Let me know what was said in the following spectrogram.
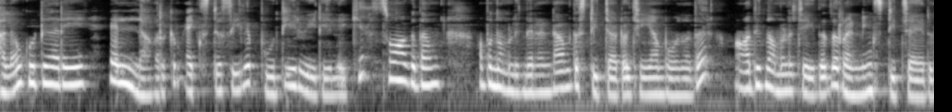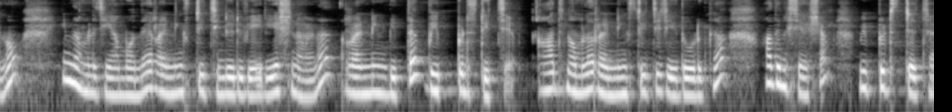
ഹലോ കൂട്ടുകാരെ എല്ലാവർക്കും എക്സ്റ്റസിയിലെ പുതിയൊരു വീഡിയോയിലേക്ക് സ്വാഗതം. അപ്പോൾ നമ്മൾ ഇന്ന് രണ്ടാമത്തെ സ്റ്റിച്ചാട്ടോ ചെയ്യാൻ പോകുന്നത്. ആദ്യം നമ്മൾ ചെയ്തത് റണ്ണിങ് സ്റ്റിച്ചായിരുന്നു ഇന്ന് നമ്മൾ ചെയ്യാൻ പോകുന്നത് റണ്ണിങ് സ്റ്റിച്ചിന്റെ ഒരു വേരിയേഷനാണ് റണ്ണിങ് വിത്ത് വിപ്പിഡ് സ്റ്റിച്ച് ആദ്യം നമ്മൾ റണ്ണിങ് സ്റ്റിച്ച് ചെയ്ത് കൊടുക്കുക. അതിനുശേഷം വിപ്പിഡ് സ്റ്റിച്ച്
